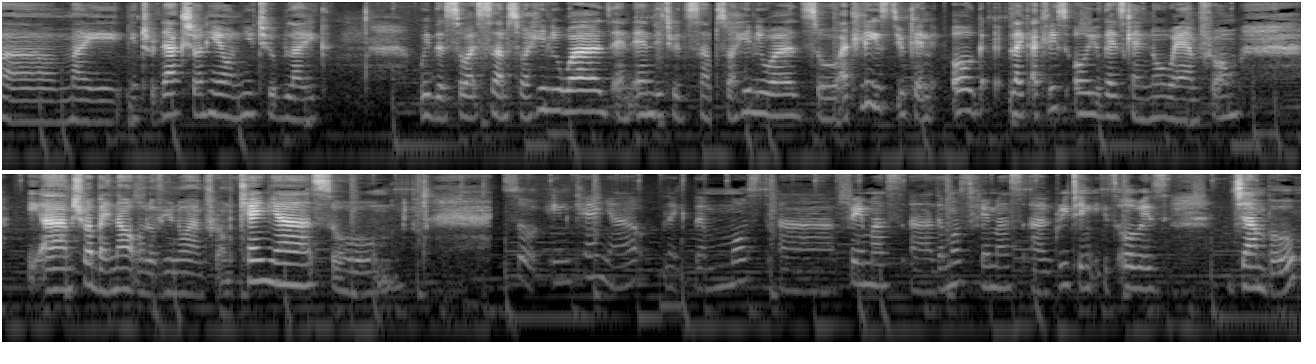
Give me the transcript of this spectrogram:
uh, my introduction here on youtube like with the some swahili words and end it with some swahili words so at least you can all like at least all you guys can know where i'm from i'm sure by now all of you know i'm from kenya so so in Kenya, like the most uh, famous, uh, the most famous uh, greeting is always jambo.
